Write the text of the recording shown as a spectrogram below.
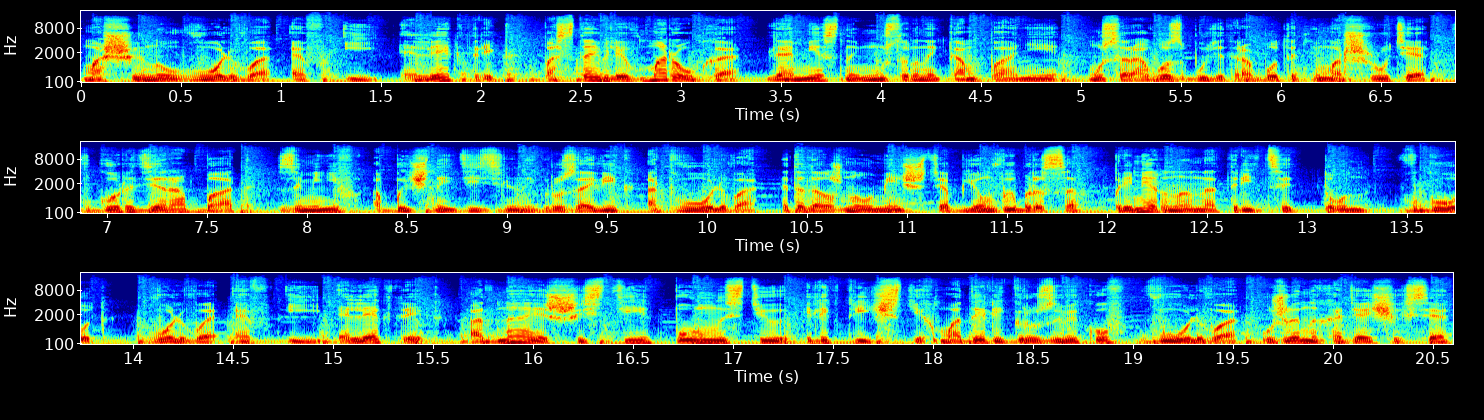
Машину Volvo FE Electric поставили в Марокко для местной мусорной компании. Мусоровоз будет работать на маршруте в городе Рабат, заменив обычный дизельный грузовик от Volvo. Это должно уменьшить объем выбросов примерно на 30 тонн в год. Volvo FE Electric – одна из шести полностью электрических моделей грузовиков Volvo, уже находящихся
